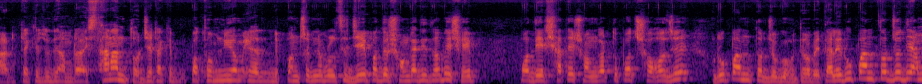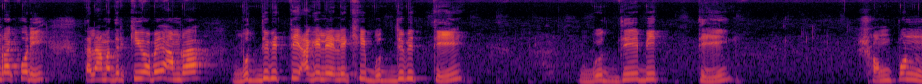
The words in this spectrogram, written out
আর এটাকে যদি আমরা স্থানান্তর, যেটাকে প্রথম নিয়ম পঞ্চম নিয়ম বলছে, যে পদের সংজ্ঞা দিতে হবে, সে পদের সাথে সংজ্ঞার্থ পদ সহজে রূপান্তরযোগ্য হতে হবে। তাহলে রূপান্তর যদি আমরা করি, তাহলে আমাদের কি হবে? আমরা বুদ্ধিবৃত্তি আগে লিখি বুদ্ধিবৃত্তি বুদ্ধিবৃত্তি সম্পন্ন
